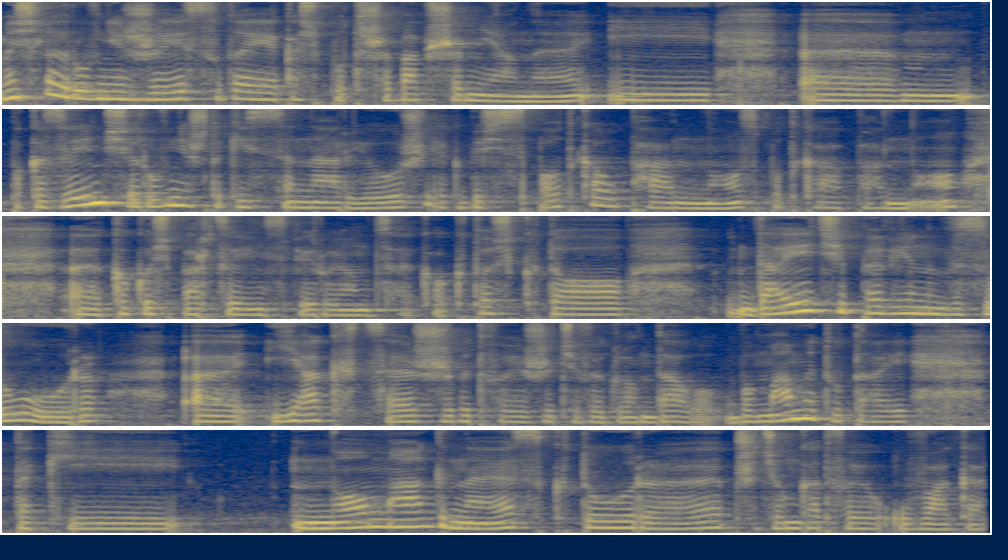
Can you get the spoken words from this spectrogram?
Myślę również, że jest tutaj jakaś potrzeba przemiany i pokazuje mi się również taki scenariusz, jakbyś spotkał Panno, spotkała Panno, E, kogoś bardzo inspirującego, ktoś, kto daje Ci pewien wzór, e, jak chcesz, żeby Twoje życie wyglądało, bo mamy tutaj taki no, magnes, który przyciąga Twoją uwagę.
